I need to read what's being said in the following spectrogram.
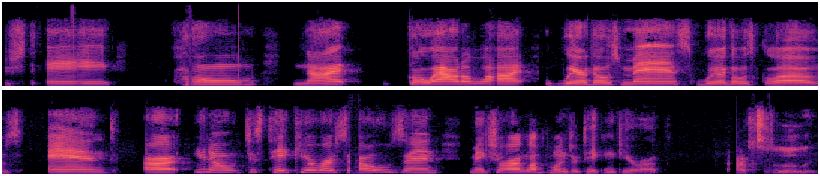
to stay home, not go out a lot, wear those masks, wear those gloves, and uh, you know, just take care of ourselves and make sure our loved ones are taken care of. Absolutely,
